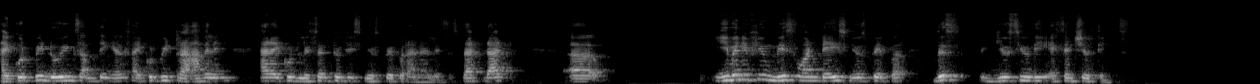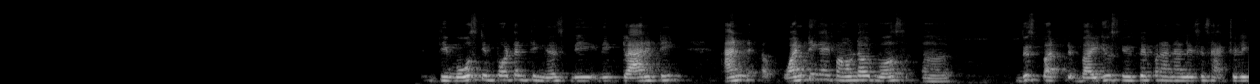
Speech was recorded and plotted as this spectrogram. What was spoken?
I could be doing something else. I could be traveling and I could listen to this newspaper analysis. That that uh, even if you miss one day's newspaper, this gives you the essential things. The most important thing is the, the clarity. And one thing I found out was uh, this but Byju's newspaper analysis actually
